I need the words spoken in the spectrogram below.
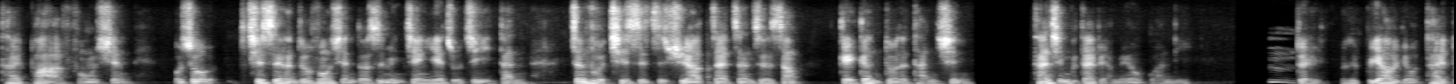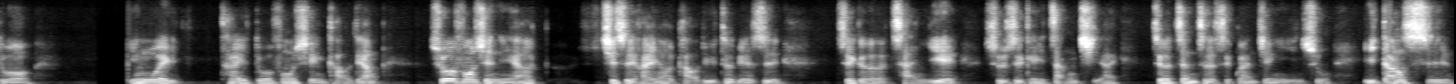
太怕风险。我说。其实很多风险都是民间业主自己担，政府其实只需要在政策上给更多的弹性，弹性不代表没有管理，嗯，对，就是不要有太多，因为太多风险考量，除了风险你要，其实还要考虑，特别是这个产业是不是可以长起来，这个政策是关键因素。以当时。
